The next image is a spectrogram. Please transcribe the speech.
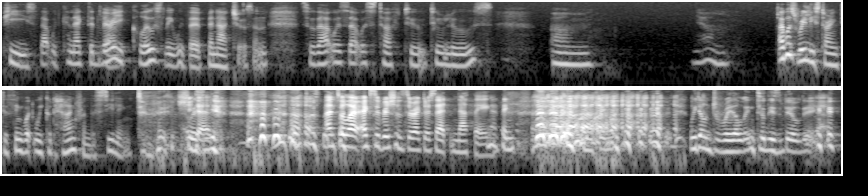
piece that would connect it very closely with the penachos, and so that was that was tough to to lose. Um, yeah, I was really starting to think what we could hang from the ceiling. She Was- did. Until our exhibitions director said nothing. Nothing. Nothing. we don't drill into this building.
